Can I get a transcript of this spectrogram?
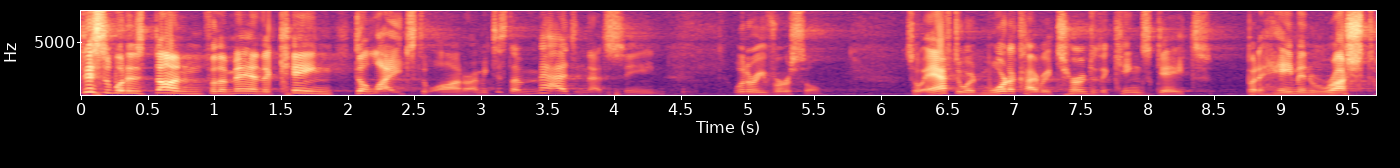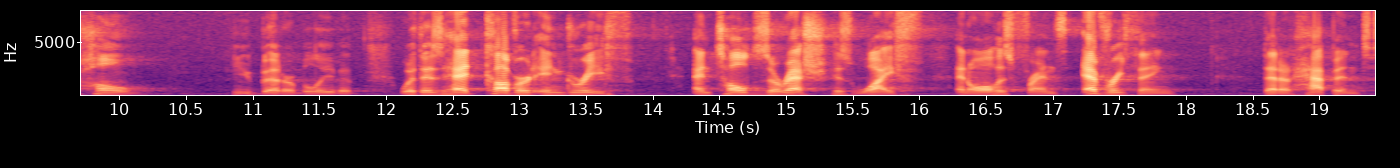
This is what is done for the man the king delights to honor. I mean, just imagine that scene. What a reversal. So afterward, Mordecai returned to the king's gate, but Haman rushed home, you better believe it, with his head covered in grief, and told Zeresh, his wife, and all his friends everything that had happened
